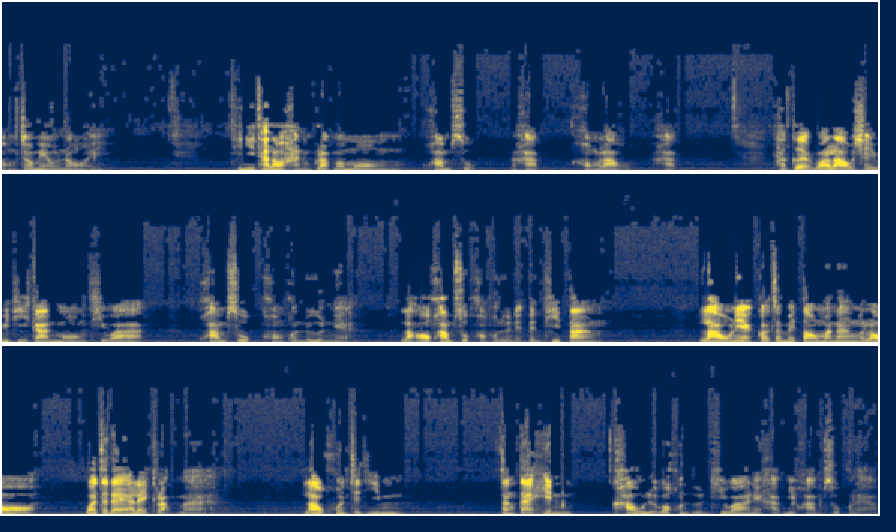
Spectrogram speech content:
ของเจ้าแมวน้อย ทีนี้ถ้าเราหันกลับมามองความสุขนะครับของเรานะครับ ถ้าเกิดว่าเราใช้วิธีการมองที่ว่าความสุขของคนอื่นเนี่ย เราเอาความสุขของคนอื่นเนี่ยเป็นที่ตั้ง เราเนี่ยก็จะไม่ต้องมานั่งรอว่าจะได้อะไรกลับมา เราควรจะยิ้มตั้งแต่เห็นเขาหรือว่าคนอื่นที่ว่าเนี่ยครับมีความสุขแล้ว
